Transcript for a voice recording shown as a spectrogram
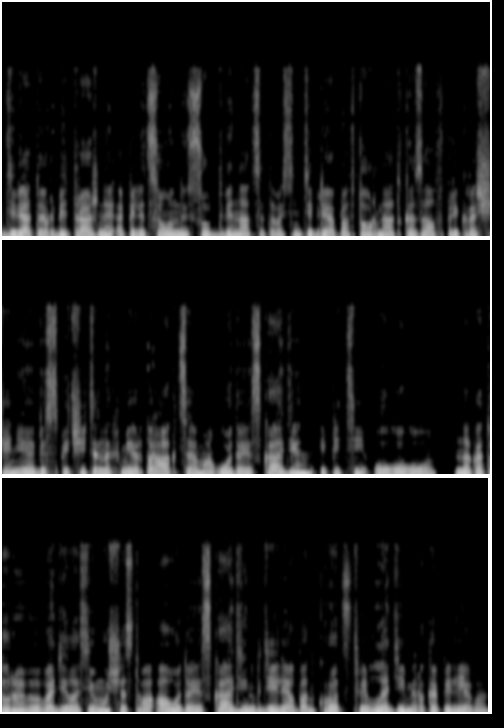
Девятый арбитражный апелляционный суд 12 сентября повторно отказал в прекращении обеспечительных мер по акциям АО ДСК-1 и 5 ООО, на которые выводилось имущество АО ДСК-1 в деле о банкротстве Владимира Капелева.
